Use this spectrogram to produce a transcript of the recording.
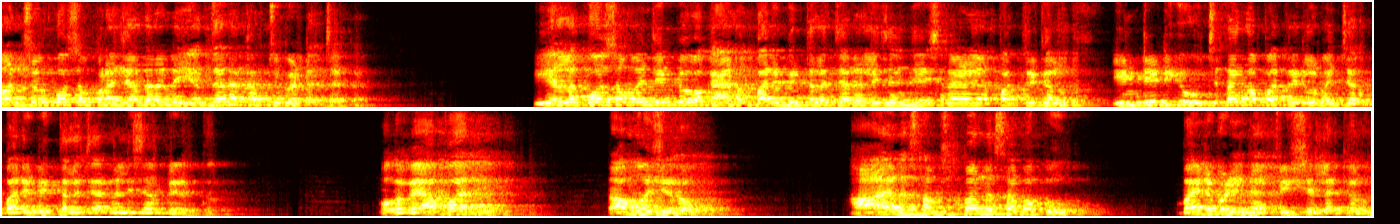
మనుషుల కోసం ప్రజాధనాన్ని ఎంతైనా ఖర్చు పెట్టచ్చట వీళ్ళ కోసం అని చెప్పి ఒక ఆయన బరిబిత్తల జర్నలిజం చేసిన పత్రికలు ఇంటింటికి ఉచితంగా పత్రికలు పెంచారు. బరిబిత్తల జర్నలిజం పేరుతో. ఒక వ్యాపారి రామోజీరావు ఆయన సంస్మరణ సభకు బయటపడిన అఫీషియల్ లెక్కలు.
